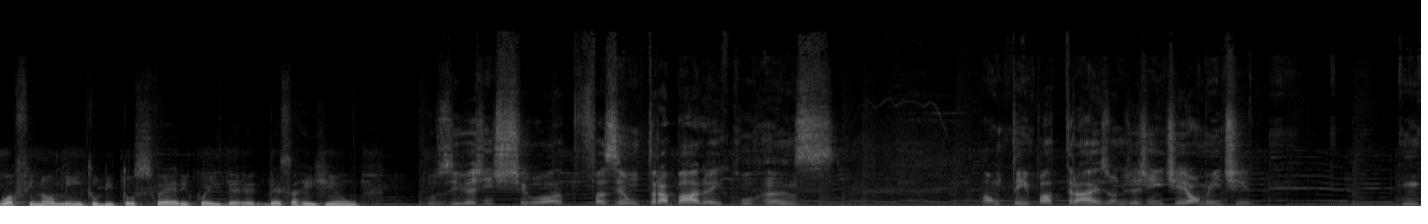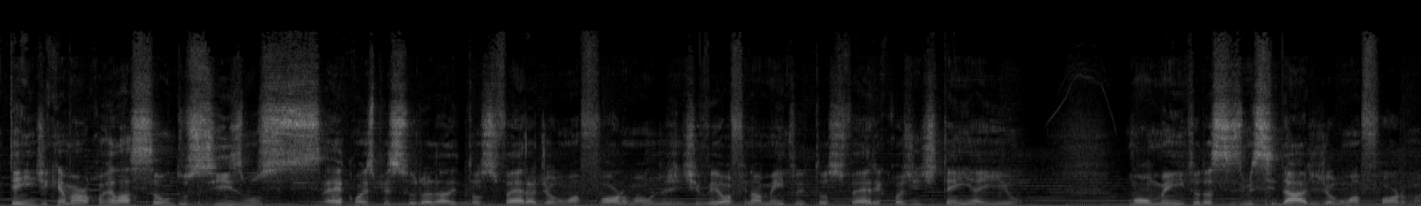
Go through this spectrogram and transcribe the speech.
o afinamento litosférico aí de, dessa região. Inclusive a gente chegou a fazer um trabalho aí com o Hans há um tempo atrás, onde a gente realmente entende que a maior correlação dos sismos é com a espessura da litosfera de alguma forma, onde a gente vê o afinamento litosférico, a gente tem aí um, um aumento da sismicidade de alguma forma.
